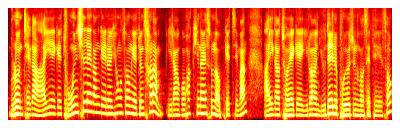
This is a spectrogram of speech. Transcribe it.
물론 제가 아이에게 좋은 신뢰 관계를 형성해준 사람이라고 확신할 수는 없겠지만 아이가 저에게 이러한 유대를 보여준 것에 대해서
